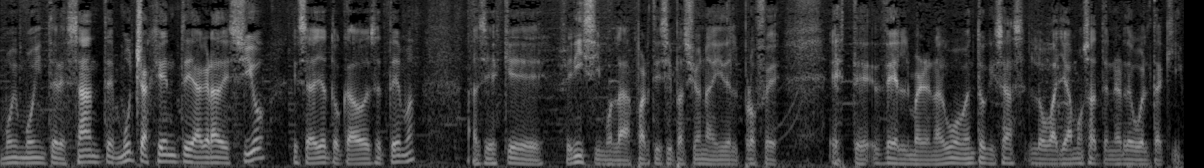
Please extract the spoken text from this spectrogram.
muy muy interesante, mucha gente agradeció que se haya tocado ese tema, así es que finísimo la participación ahí del profe este Delmer, en algún momento quizás lo vayamos a tener de vuelta aquí.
